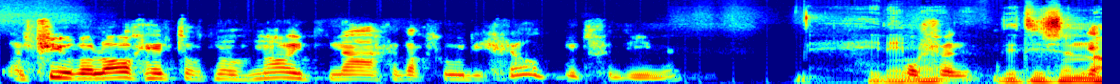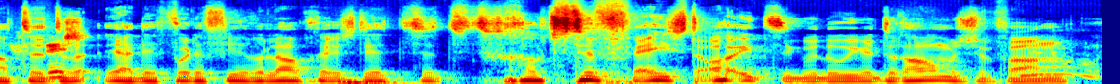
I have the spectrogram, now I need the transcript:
een viroloog heeft toch nog nooit nagedacht hoe die geld moet verdienen? Nee, nee, of maar een- dit is een natte... dus- Ja, dit, voor de virologen is dit het grootste feest ooit. Ik bedoel, hier dromen ze van. Ja.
